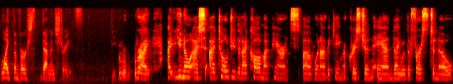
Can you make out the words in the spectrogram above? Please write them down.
like the verse demonstrates? Right. I, you know, I, I told you that I called my parents uh, when I became a Christian, and they were the first to know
